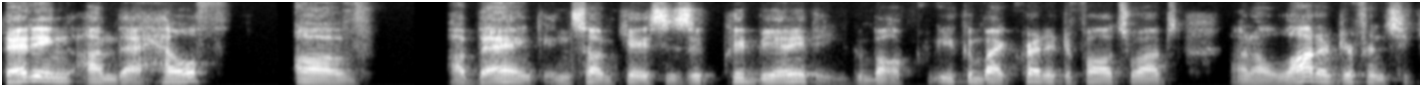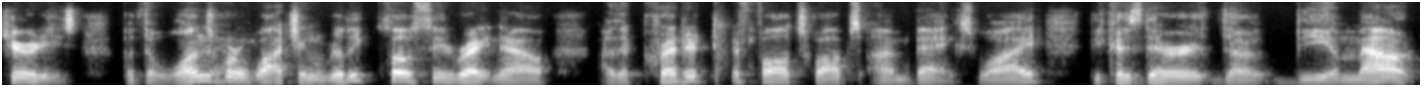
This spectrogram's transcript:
betting on the health of a bank. In some cases, it could be anything. You can buy you can buy credit default swaps on a lot of different securities, but the ones we're watching really closely right now are the credit default swaps on banks. Why? Because they're the the amount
